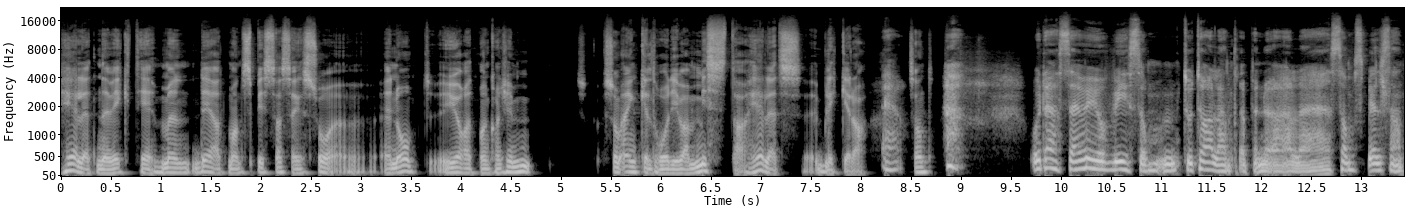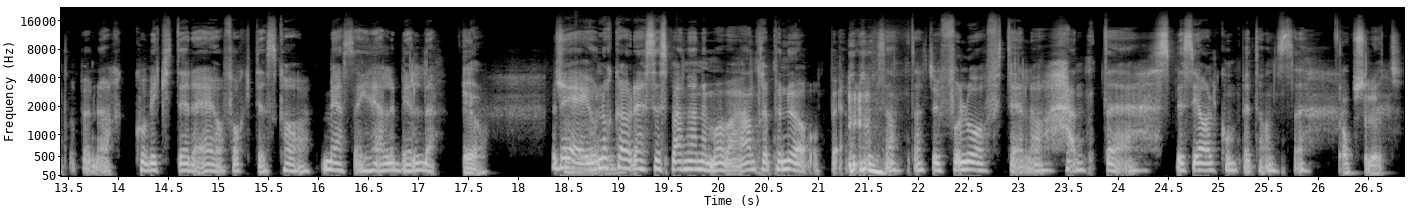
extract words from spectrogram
Helheten er viktig, men det at man spisser seg så enormt, gjør at man kanskje som enkeltrådgiver mister helhetsblikket, da. Ja. Og der ser vi jo vi som totalentreprenør eller samspillsentreprenør hvor viktig det er å faktisk ha med seg hele bildet. Ja. Og det er jo noe av det som er spennende med å være entreprenør oppi At du får lov til å hente spesialkompetanse. Absolutt.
